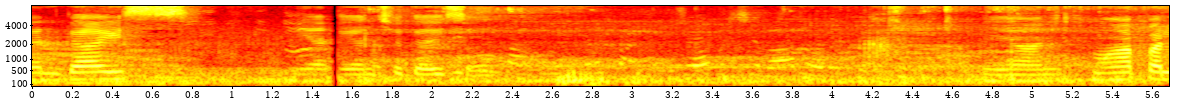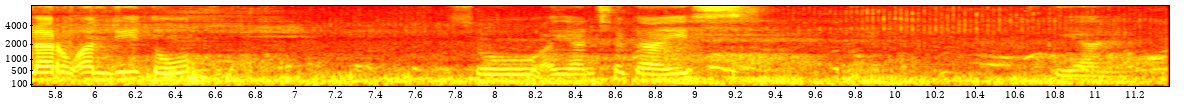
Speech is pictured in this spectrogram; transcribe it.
Ayan guys. Ayan, ayan siya guys. Oh. Ayan. Mga palaruan dito. So ayan siya guys. Ayan.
